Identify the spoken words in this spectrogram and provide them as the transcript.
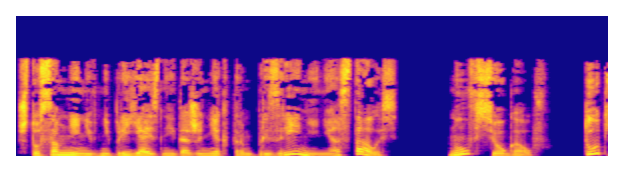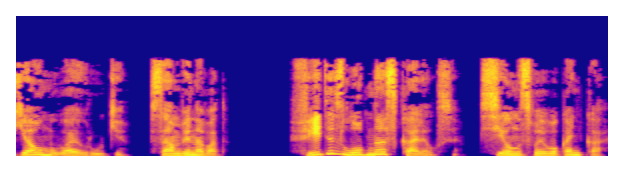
что сомнений в неприязни и даже некотором презрении не осталось. Ну все, Гауф, тут я умываю руки. Сам виноват. Федя злобно оскалился сел на своего конька.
